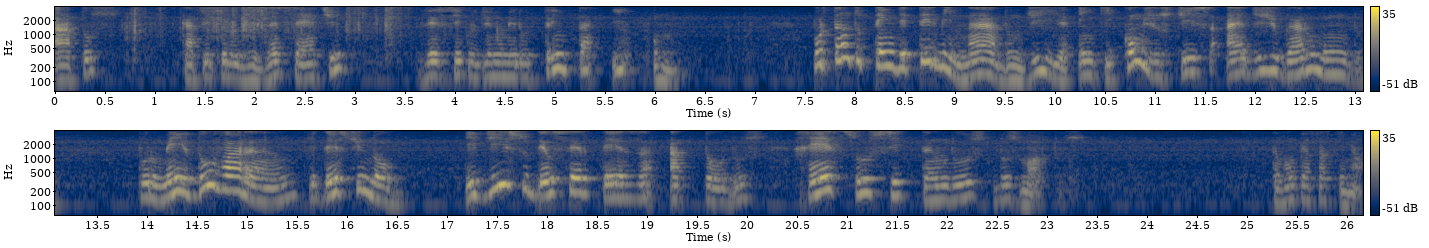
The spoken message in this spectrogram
Atos, capítulo 17, versículo de número 31. Portanto, tem determinado um dia em que com justiça há de julgar o mundo por meio do varão que destinou, e disso deu certeza a todos, ressuscitando-os dos mortos. Então vamos pensar assim, ó.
